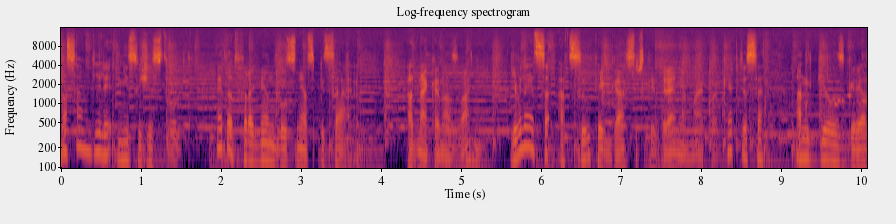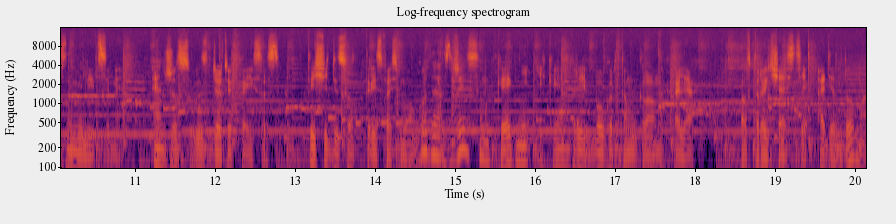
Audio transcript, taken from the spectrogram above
на самом деле не существует. Этот фрагмент был снят специально. Однако название является отсылкой к гангстерской драме Майкла Кертиса «Ангелы с грязными лицами» Angels with Dirty Faces 1938 года с Джейсом Кэгни и Кэмбри Богартом в главных ролях. Во второй части «Один дома»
